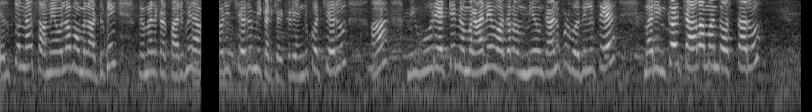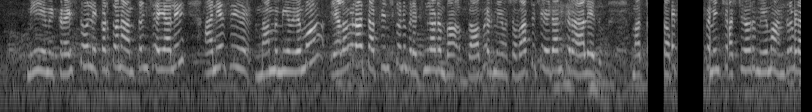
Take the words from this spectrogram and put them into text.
వెళ్తున్న సమయంలో మమ్మల్ని అడ్డుకుని మిమ్మల్ని ఇక్కడ పరిమి ఎవరు ఇచ్చారు మీ ఇక్కడికి ఇక్కడ ఎందుకు వచ్చారు? మీ ఊరెట్టి మేము కానీ వదల మేము కానీ ఇప్పుడు వదిలితే మరి ఇంకా చాలా మంది వస్తారు. మీ క్రైస్తవులు ఇక్కడితోనే అంతం చేయాలి అనేసి మమ్మ మేమేమో ఎలాగోలా తప్పించుకొని బ్రతిమలాడడం బా బాబు మేము సువార్త చేయడానికి రాలేదు. మా ఫస్ట్ గారు మేము అందరం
